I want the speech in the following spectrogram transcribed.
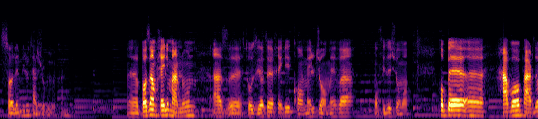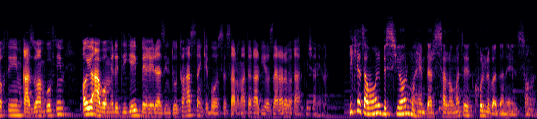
سالمی رو تجربه بکنید. بازم خیلی ممنون. از توضیحات خیلی کامل جامع و مفید شما. خب به هوا پرداختیم غذا هم گفتیم. آیا عوامل دیگه به غیر از این دوتا هستن که باعث سلامت قلب یا ضرر به قلب میشن یا نه؟ یکی از عوامل بسیار مهم در سلامت کل بدن انسان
